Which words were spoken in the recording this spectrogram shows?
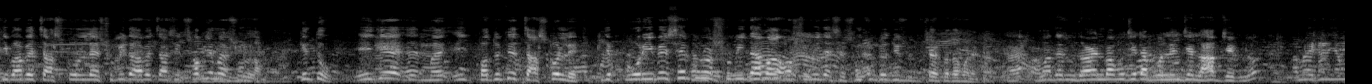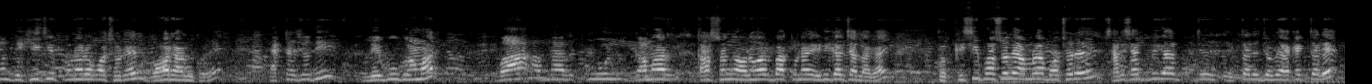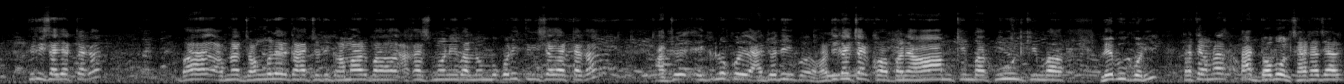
কীভাবে চাষ করলে সুবিধা হবে চাষির, সবই আমরা শুনলাম। কিন্তু এই যে এই পদ্ধতিতে চাষ করলে যে পরিবেশের কোনো সুবিধা বা অসুবিধা সে সম্পূর্ণ যদি কথা হয় আমাদের উদয়নবাবু যেটা বললেন যে লাভ যেগুলো, আমরা এখানে যেমন দেখিয়েছি পনেরো বছরের গড় রান করে, একটা যদি লেবু গামার বা আপনার কুল গামার তার সঙ্গে অরহর বা কোনো এগ্রিকালচার লাগায় তো কৃষি ফসলে আমরা বছরে সাড়ে সাত বিঘার যে হেক্টারে জমি এক হেক্টারে তিরিশ হাজার টাকা। বা আপনার জঙ্গলের গাছ যদি গামার বা আকাশমণি বা লম্বু করি তিরিশ হাজার টাকা। আর এগুলো করে, আর যদি হর্টিকালচার মানে আম কিংবা কুল কিংবা লেবু করি, তাতে আমরা তার ডবল ষাট হাজার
